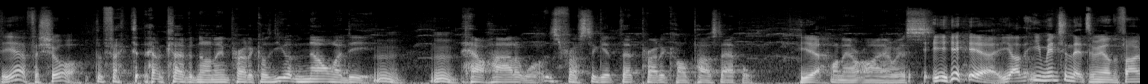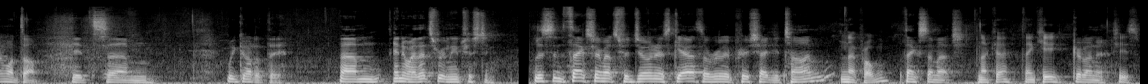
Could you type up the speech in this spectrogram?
yeah, for sure. the fact that our COVID 19 protocols, you got no idea Mm, how hard it was for us to get that protocol past Apple Yeah. on our iOS. Yeah, yeah. I think you mentioned that to me on the phone one time. It's, um, we got it there. Um, anyway, that's really interesting. Listen, thanks very much for joining us, Gareth. I really appreciate your time. No problem. Thanks so much. Okay, thank you. Good on you. Cheers.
